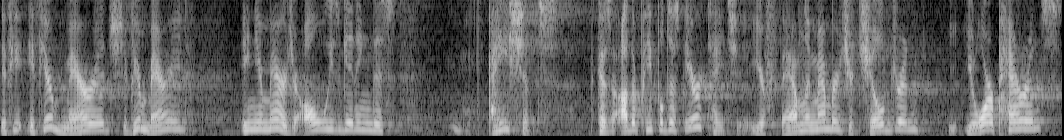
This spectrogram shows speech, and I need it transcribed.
If, you, if your marriage, if you're married, in your marriage, you're always getting this patience because other people just irritate you. Your family members, your children, your parents,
